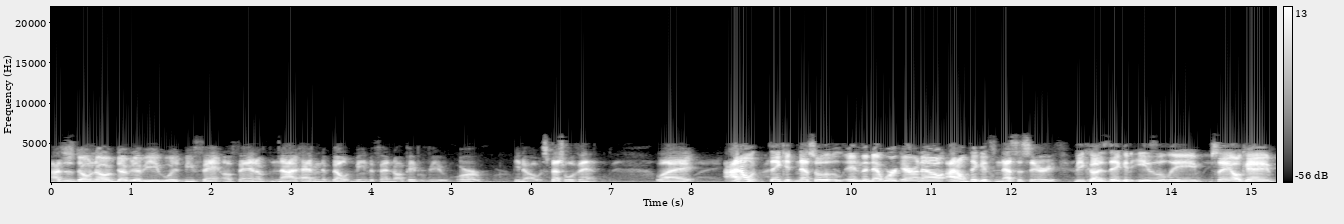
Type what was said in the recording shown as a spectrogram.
I just don't know if WWE would be fan, a fan of not having the belt being defended on pay per view or you know special event. Like I don't think it necessarily in the network era now. I don't think it's necessary because they could easily say, okay,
